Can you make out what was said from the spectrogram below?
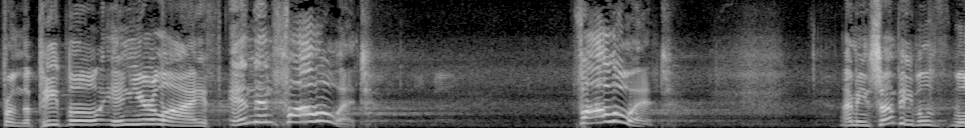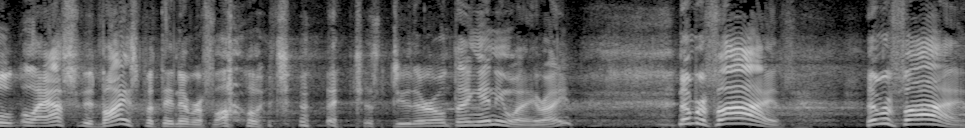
from the people in your life and then follow it. Follow it. I mean, some people will, will ask advice, but they never follow it. they just do their own thing anyway, right? Number five. Number five.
